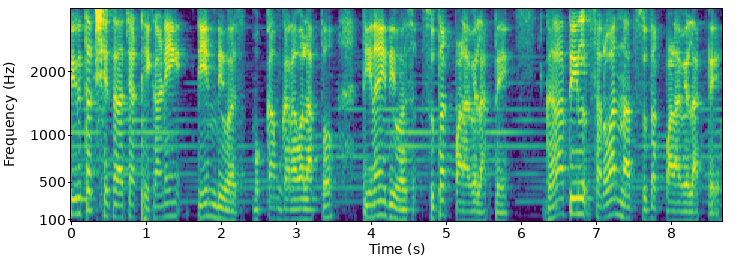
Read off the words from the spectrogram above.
तीर्थक्षेत्राच्या ठिकाणी तीन दिवस मुक्काम करावा लागतो. तीनही दिवस सुतक पाळावे लागते. घरातील सर्वांनाच सुतक पाळावे लागते.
